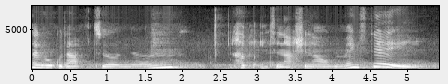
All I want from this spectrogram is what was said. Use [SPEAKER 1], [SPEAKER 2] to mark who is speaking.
[SPEAKER 1] Hello, good afternoon. Happy International Women's Day.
